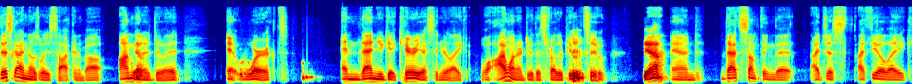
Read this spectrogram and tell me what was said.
this guy knows what he's talking about. I'm Yep. going to do it. It worked. And then you get curious and you're like, well, I want to do this for other people too. Yeah, And that's something that I just, I feel like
